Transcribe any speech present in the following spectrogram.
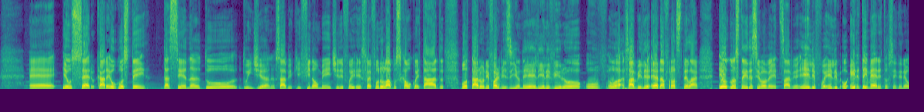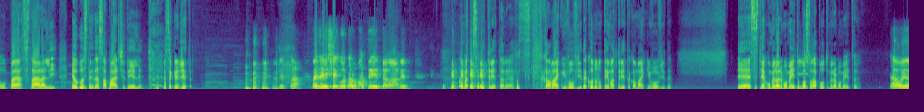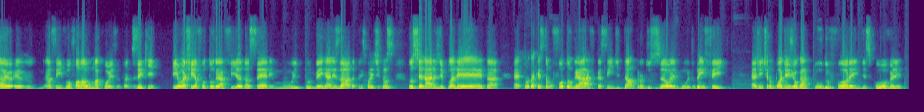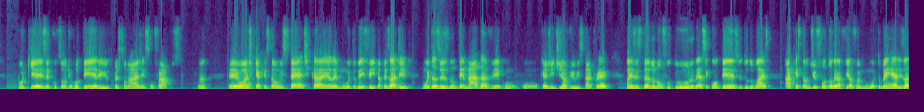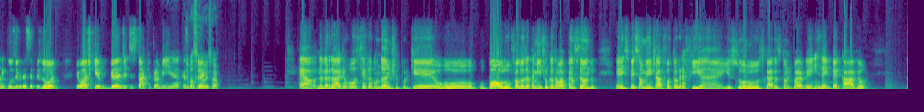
É, eu, sério, cara, eu gostei da cena do, do indiano, sabe? Que finalmente ele foi, eles foram lá buscar o coitado, botaram o um uniformezinho nele e ele virou um, um, sabe? Ele é da frota estelar. Eu gostei desse momento, sabe? Ele foi, ele, ele tem mérito, você entendeu? Para estar ali. Eu gostei dessa parte dele. você acredita? mas ele chegou, tava uma treta lá, né? Não, mas tem sempre treta, né? Com a Michael envolvida quando não tem uma treta com a Michael envolvida. É, vocês têm algum melhor momento? E... Posso falar para outro melhor momento? Não, eu, eu, eu, assim, vou falar uma coisa, para dizer que eu achei a fotografia da série muito bem realizada, principalmente nos, nos cenários de planeta, é, toda a questão fotográfica, assim, de, da produção é muito bem feita. A gente não pode jogar tudo fora em Discovery, porque a execução de roteiro e os personagens são fracos, né? É, eu acho que a questão estética ela é muito bem feita, apesar de muitas vezes não ter nada a ver com, com o que a gente já viu em Star Trek, mas estando no futuro, nesse contexto e tudo mais, a questão de fotografia foi muito bem realizada, inclusive nesse episódio. Eu acho que é grande destaque para mim é a questão. E você. Israel? É, na verdade eu vou ser redundante, porque o, o, o Paulo falou exatamente o que eu estava pensando é especialmente a fotografia. Né? Isso os caras estão de parabéns, é impecável. Uh,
